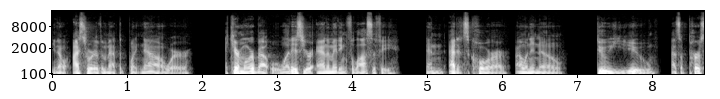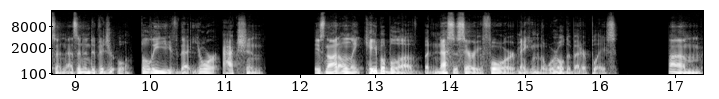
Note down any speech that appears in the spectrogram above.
you know, I sort of am at the point now where I care more about what is your animating philosophy. And at its core, I want to know do you, as a person, as an individual, believe that your action is not only capable of, but necessary for making the world a better place? Um,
